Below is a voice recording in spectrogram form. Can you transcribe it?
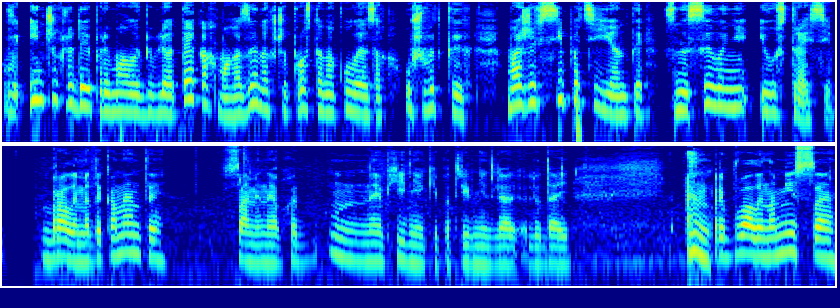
В інших людей приймали в бібліотеках, магазинах чи просто на колесах, у швидких. Майже всі пацієнти знесилені і у стресі. Брали медикаменти, самі ну, необхідні, які потрібні для людей. Прибували на місце.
